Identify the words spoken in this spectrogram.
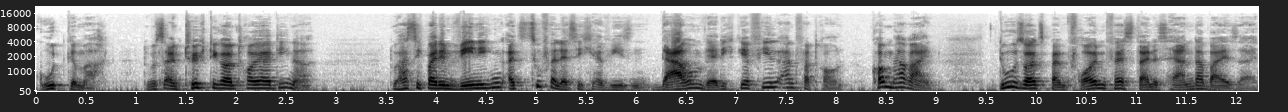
gut gemacht, du bist ein tüchtiger und treuer Diener. Du hast dich bei dem wenigen als zuverlässig erwiesen. Darum werde ich dir viel anvertrauen. Komm herein. Du sollst beim Freudenfest deines Herrn dabei sein.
